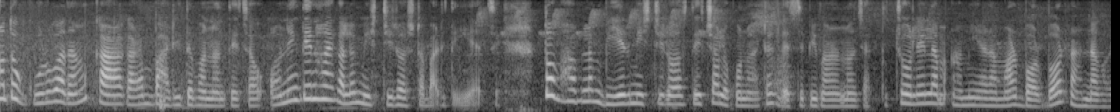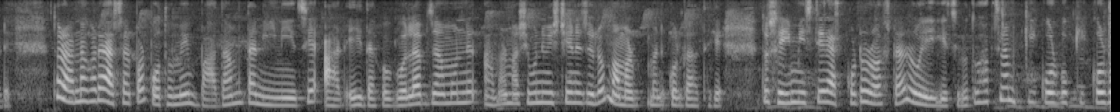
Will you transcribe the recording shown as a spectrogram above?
মতো গুড় বাদাম কারা কারা বাড়িতে বানাতে চাও? অনেক দিন হয়ে গেল মিষ্টি রসটা বাড়িতে গিয়ে আছে তো ভাবলাম বিয়ের মিষ্টি রস দিয়ে চলো, কোনো একটা রেসিপি বানানো যাক। তো চলে এলাম আমি আর আমার বরবর রান্নাঘরে। তো রান্নাঘরে আসার পর প্রথমেই বাদামটা নিয়ে নিয়েছে। আর এই দেখো, গোলাপ জামুনের আমার মাসিমণি মিষ্টি এনেছিল মামার মানে কলকাতা থেকে। তো সেই মিষ্টির এক কোটো রসটা রয়ে গেছিল তো ভাবছিলাম কি করব কি করব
